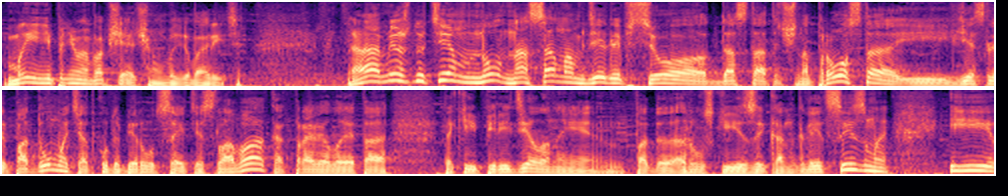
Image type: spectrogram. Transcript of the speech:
Мы не понимаем вообще, о чем вы говорите. А между тем, ну, на самом деле все достаточно просто. И если подумать, откуда берутся эти слова, как правило, это такие переделанные под русский язык англицизмы. И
